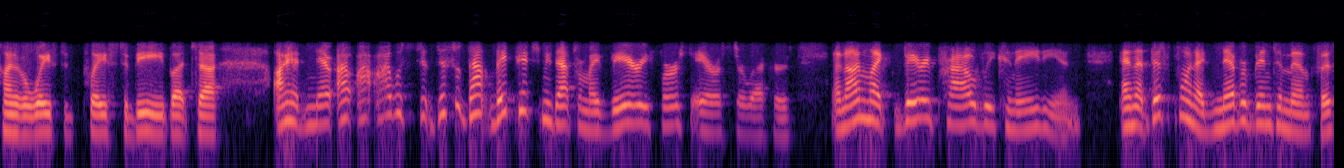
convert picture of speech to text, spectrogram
kind of a wasted place to be. But uh, I had never, I, I, I was this was that they pitched me that for my very first Arista record, and I'm like very proudly Canadian. And at this point, I'd never been to Memphis.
